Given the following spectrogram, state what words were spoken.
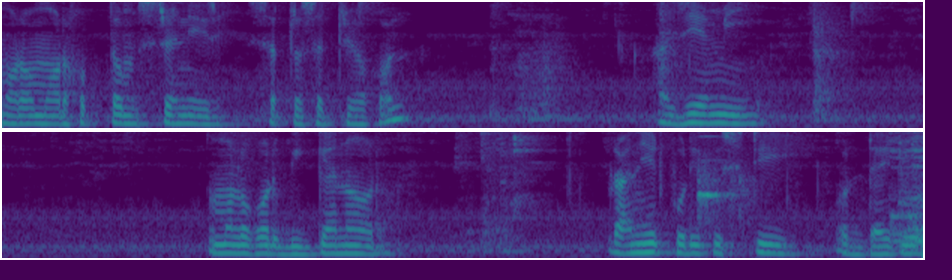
মৰমৰ সপ্তম শ্ৰেণীৰ ছাত্ৰ ছাত্ৰীসকল আজি আমি তোমালোকৰ বিজ্ঞানৰ প্ৰাণীৰ পৰিপুষ্টি অধ্যায়টোৰ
